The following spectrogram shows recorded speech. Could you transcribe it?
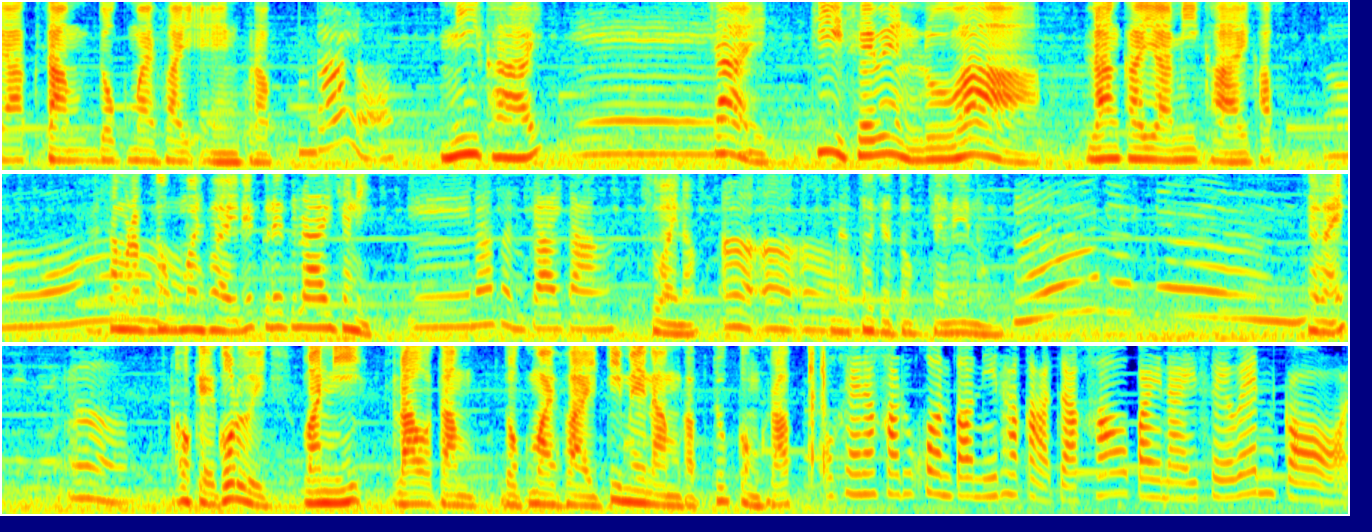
อยากทำดอกไม้ไฟเองครับทำได้เหรอ มีขาย เอ๊ะใช่ ที่เซเว่นหรือว่าร้านขายยามีขายครับอ๋อสำหรับดอกไม้ไฟเล็กๆรายชนิดเอ๊ะน่าสนใจจังสวยนะเออเออเออนาโตจะตกใจแน่นอนอ่าเดี๋ยวจังใช่ไหมเออ โอเคก็เลยวันนี้เราทำดอกไม้ไฟที่แม่นำกับทุกคนครับ โอเคนะคะ ทุกคนตอนนี้ทากาจะเข้าไปในเซเว่นก่อน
